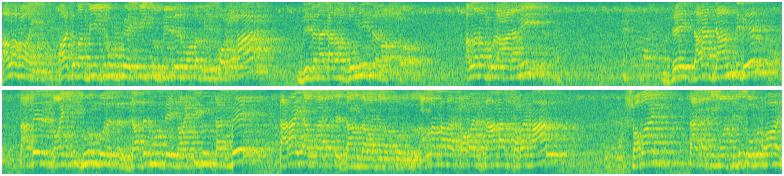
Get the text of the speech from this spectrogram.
ভালো হয় হয়তো বা বীজ উঠবে, কিন্তু বীজের মতো বীজ ফসল আর দিবে না, কারণ জমিতে নষ্ট। আল্লাহ রব্বুল আলমী যে যারা জান দিবেন তাদের নয়টি গুণ বলেছেন। যাদের মধ্যে নয়টি গুণ থাকবে, তারাই আল্লাহর কাছে জান দেওয়ার জন্য প্রস্তুত। আল্লাহ তারা সবার জান আর সবার মাল সবাই টাকা কি মসজিদে কবুল হয়?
